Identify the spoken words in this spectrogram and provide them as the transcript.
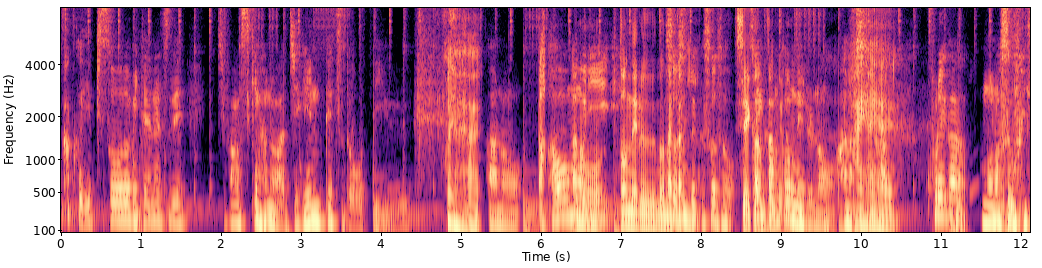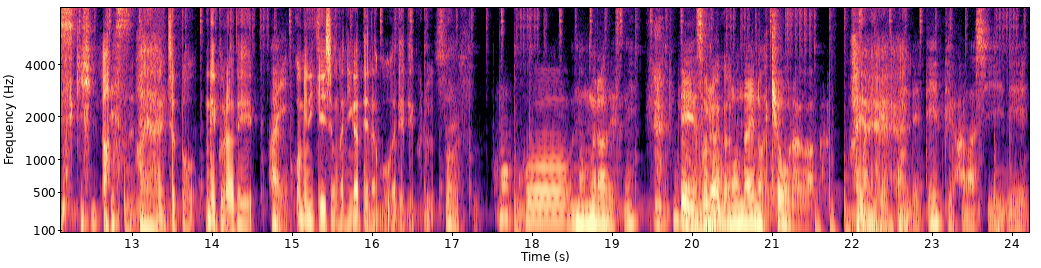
各エピソードみたいなやつで一番好きなのは次元鉄道っていうはいはいはい。あのあ青森トンネルの中に。青函トンネルの話が、はいはいはい。これがものすごい好きあです。はいはい。ちょっとネクラではい。コミュニケーションが苦手な子が出てくる。そうです。この子、野村ですね。で、その問題の強羅がはいはい紛れ込ん。でてっていう話で、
